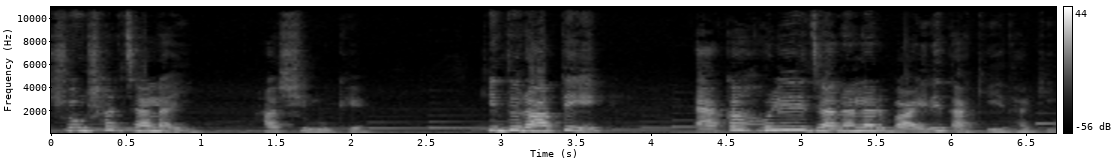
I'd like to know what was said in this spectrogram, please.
সংসার চালাই হাসি মুখে। কিন্তু রাতে একা হলে জানালার বাইরে তাকিয়ে থাকি।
